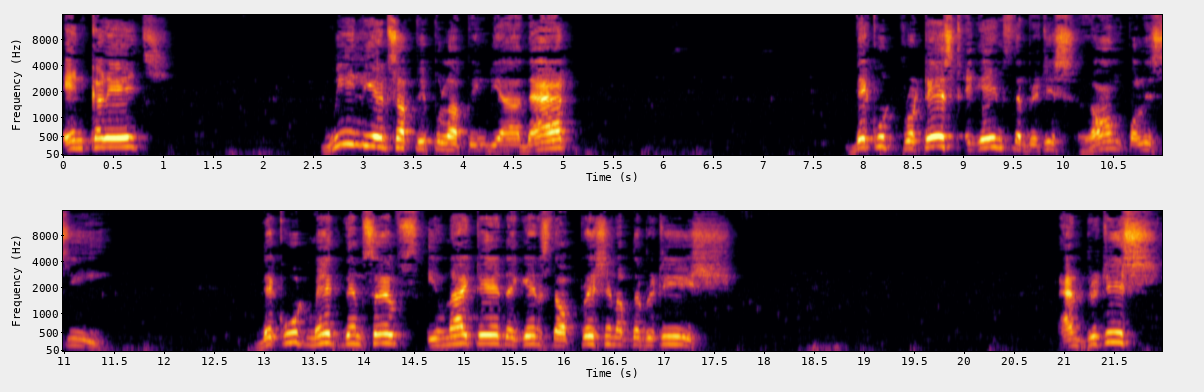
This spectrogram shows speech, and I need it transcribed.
encouraged millions of people of India that they could protest against the British wrong policy. They could make themselves united against the oppression of the British. And British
